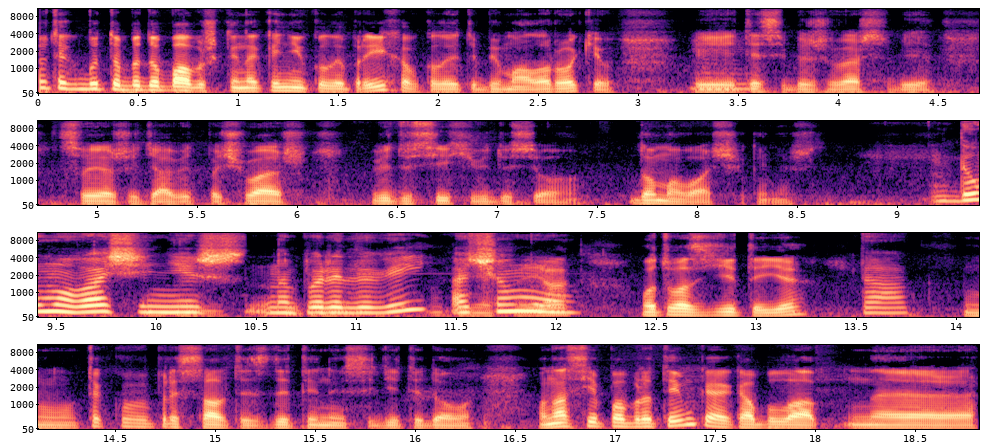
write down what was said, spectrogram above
Тут як будто би до бабушки на канікули приїхав, коли тобі мало років, і Мгм. ти собі живеш собі своє життя, відпочиваєш від усіх і від усього. Дома важче, звісно. Дома важче, ніж на передовій. А Конечно, чому? я- От у вас діти є? Так. Ну, так ви представте з дитиною сидіти вдома. У нас є побратимка, яка була е,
